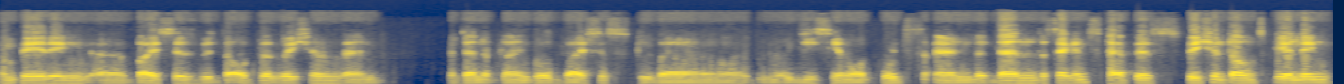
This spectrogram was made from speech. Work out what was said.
comparing uh, biases with the observations and then applying those biases to the GCM outputs. And then the second step is spatial downscaling,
